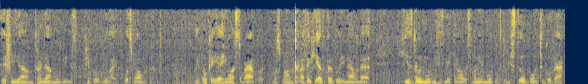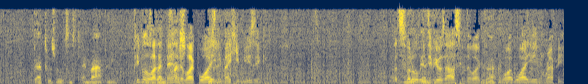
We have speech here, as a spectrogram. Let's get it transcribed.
if he um, turned down movies, people would be like, "What's wrong with him?" Like, okay, yeah, he wants to rap, but what's wrong with him? I think he has credibility now in that he's doing movies, he's making all this money in movies, but he's still willing to go back back to his roots and, and rap. And People And are like that now. They're like, why are you making music? That's what all the interviewers ask him. They're like, Exactly. why, why are you even rapping?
